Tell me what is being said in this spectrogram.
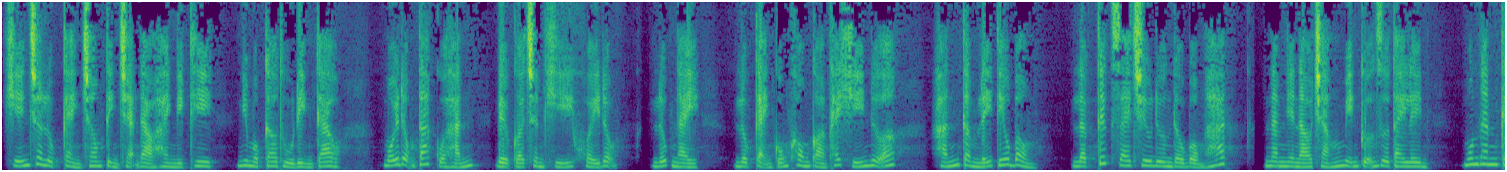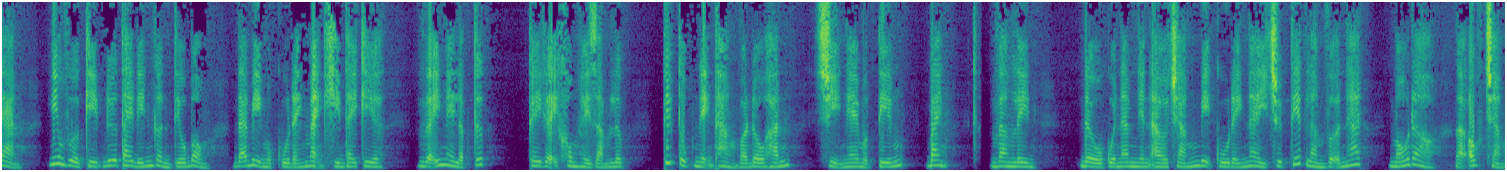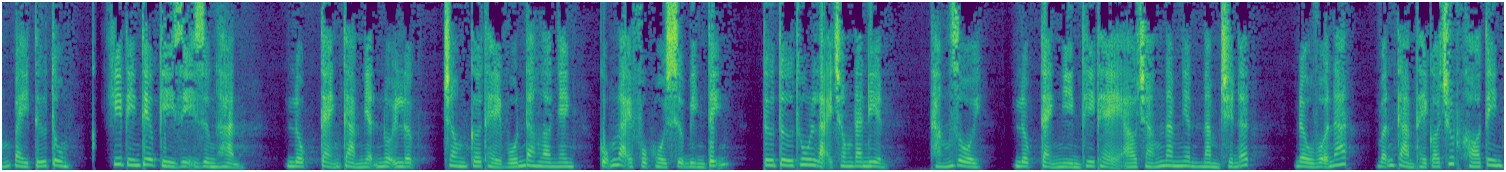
khiến cho Lục Cảnh trong tình trạng đảo hành nghịch thi như một cao thủ đỉnh cao mỗi động tác của hắn đều có chân khí khuấy động. Lúc này, Lục Cảnh cũng không còn khách khí nữa, hắn cầm lấy tiêu bổng, lập tức ra chiêu đường đầu bổng hát. Nam nhân áo trắng miễn cưỡng giơ tay lên, muốn ngăn cản, nhưng vừa kịp đưa tay đến gần tiêu Bổng, đã bị một cú đánh mạnh khiến tay kia gãy ngay lập tức. Cây gậy không hề giảm lực, tiếp tục nện thẳng vào đầu hắn. Chỉ nghe một tiếng bang vang lên, đầu của nam nhân áo trắng bị cú đánh này trực tiếp làm vỡ nát, máu đỏ và ốc trắng bay tứ tung. Khi tín tiêu kỳ dị dừng hẳn, Lục Cảnh cảm nhận nội lực trong cơ thể vốn đang lao nhanh cũng lại phục hồi sự bình tĩnh, từ từ thu lại trong đan điền. Thắng rồi. Lục Cảnh nhìn thi thể áo trắng nam nhân nằm trên đất, đầu vỡ nát, vẫn cảm thấy có chút khó tin.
